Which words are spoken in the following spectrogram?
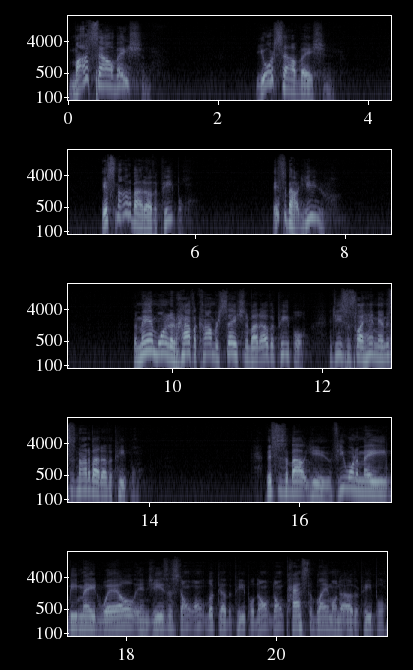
my salvation, your salvation, it's not about other people. It's about you. The man wanted to have a conversation about other people. And Jesus is like, hey, man, this is not about other people. This is about you. If you want to may, be made well in Jesus, don't, don't look to other people. Don't, don't pass the blame on to other people.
